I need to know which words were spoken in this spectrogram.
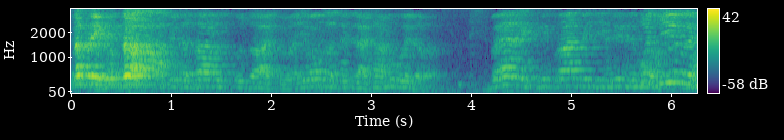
Наприклад, так. під Азаровську дачу, районна земля, чому видалась? Берег Дніпра підійти не може. Поділи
